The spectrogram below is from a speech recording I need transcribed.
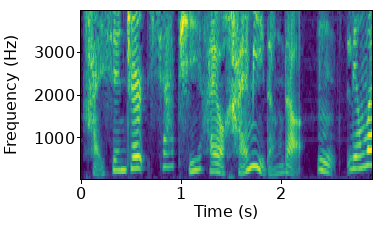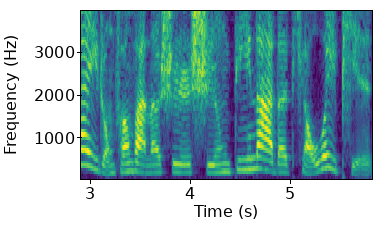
海鲜汁儿、虾皮，还有海米等等。嗯，另外一种方法呢是使用低钠的调味品。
